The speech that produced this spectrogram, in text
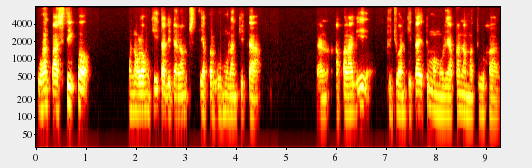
Tuhan pasti kok menolong kita di dalam setiap pergumulan kita. Dan apalagi tujuan kita itu memuliakan nama Tuhan.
